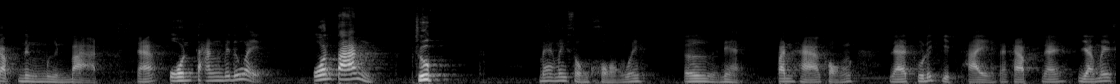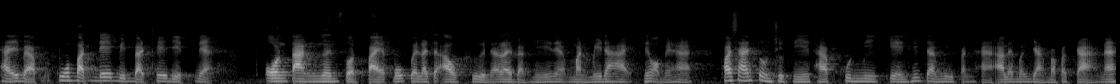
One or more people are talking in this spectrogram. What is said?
กับ 1 0,000 บาทนะโอนตังไปด้วย โอนตังชุบแม่งไม่ส่งของเว้ยเออเนี่ยปัญหาของนะธุรกิจไทยนะครับนะยังไม่ใช้แบบกัวบัตรเดบิตบัตรเครดิตเนี่ย โอนตังเงินสดไปปุ๊บเวลาจะเอาคืนอะไรแบบนี้เนี่ยมันไม่ได้นึกออกไหมฮะเพราะฉะนั้นตรงจุดนี้ครับคุณมีเกณฑ์ที่จะมีปัญหาอะไรบางอย่างมาประกาศนะ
